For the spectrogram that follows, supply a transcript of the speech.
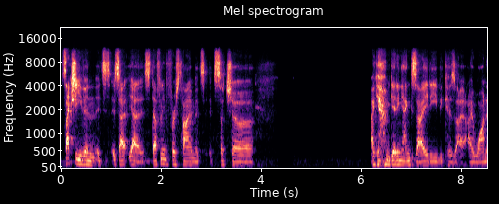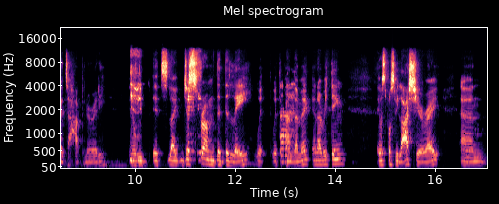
it's actually even it's it's uh, yeah. It's definitely the first time. It's it's such a. I, I'm getting anxiety because I, I want it to happen already you know we it's like just from the delay with with the uh, pandemic and everything it was supposed to be last year right? And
